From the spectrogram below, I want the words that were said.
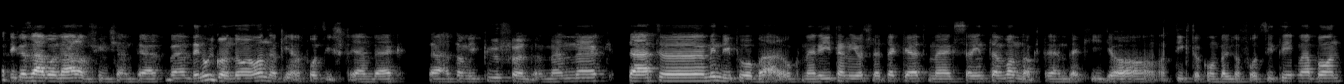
Hát igazából nálam sincsen tervben, de én úgy gondolom, vannak ilyen focis trendek, tehát amik külföldön mennek. Tehát ö, mindig próbálok meríteni ötleteket, meg szerintem vannak trendek így a, a TikTokon belül a foci témában.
